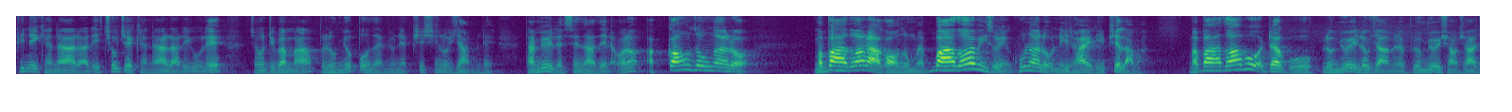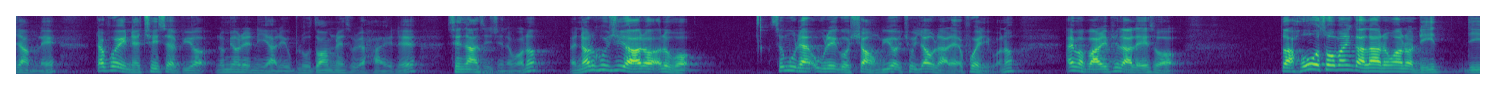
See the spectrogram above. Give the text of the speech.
ဖိနှိပ်ခံထားရတာတွေချုပ်ချက်ခံထားရတာတွေကိုလည်းကျွန်တော်ဒီဘက်မှာဘယ်လိုမျိုးပုံစံမျိုးနဲ့ဖြည့်ရှင်းလို့ရမလဲဒါမျိုးတွေလည်းစဉ်းစားသင့်တယ်ပေါ့နော်အကောင်းဆုံးကတော့ မပါသွားတာအကောင်းဆုံးပဲပါသွားပြီဆိုရင်ခုနလိုအနေထားတွေဖြစ်လာမှာမပါသွားဖို့အတွက်ကိုဘယ်လိုမျိုးတွေလုပ်ကြမလဲဘယ်လိုမျိုးတွေရှောင်ရှားကြမလဲတပ်ဖွဲ့တွေနဲ့ချိတ်ဆက်ပြီးတော့လွတ်မြောက်တဲ့နေရာတွေကိုဘယ်လိုသွားမလဲဆိုတဲ့ဟာတွေလည်းစဉ်းစားစီခြင်းတယ်ပေါ့နော်အဲနောက်တစ်ခုရှိတာကတော့အဲ့လိုပေါ့စစ်မှုထမ်းဥပဒေကိုရှောင်ပြီးတော့ချို့ရောက်လာတဲ့အဖွဲ့တွေပေါ့နော်အဲ့မှာဘာတွေဖြစ်လာလဲဆိုတော့သူကဟိုးအစောပိုင်းကာလတုန်းကတော့ဒီဒီ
